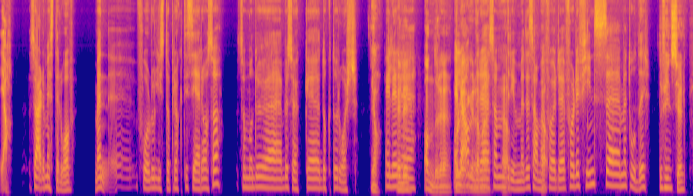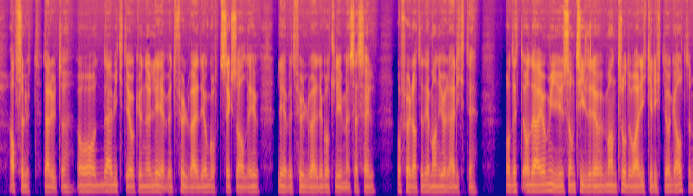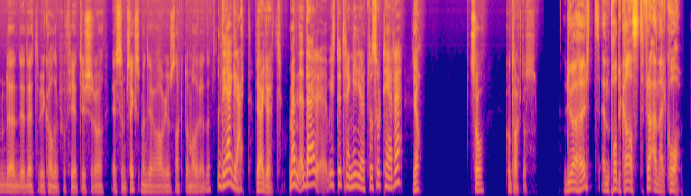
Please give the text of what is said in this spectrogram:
ja, så er det meste lov. Men eh, får du lyst til å praktisere også, så må du eh, besøke doktor Rås. Ja, Eller, Eller andre kolleger eller andre som Ja. driver med det samme, Ja. for, det, for det fins metoder. Det fins hjelp, absolutt, der ute. Og det er viktig å kunne leve et fullverdig og godt seksualliv, leve et fullverdig og godt liv med seg selv, og føle at det man gjør er riktig. Og det, og det er jo mye som tidligere man trodde var ikke riktig og galt, som det, det, dette vi kaller for fetisjer og SM6, men det har vi jo snakket om allerede. Og det er greit. Det er greit. Men der, hvis du trenger hjelp til å sortere, Ja, Så kontakt oss. Du har hørt en podkast fra NRK.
